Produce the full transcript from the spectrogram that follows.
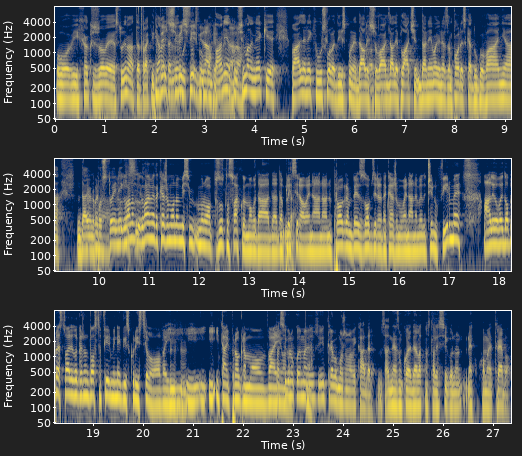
ovih, kako se zove, studenta, praktikanata, Već- nego u već smislu firmi, da. kompanija Da. koji su imali neke, valjda neke uslove da ispune, da li su valjda, da li je plaćen, da nemaju, ne znam, poreska dugovanja, da je ono, postoji neki... Uglavnom, uglavnom je da kažem ono, mislim, ono, apsolutno svako je mogo da, da, da aplicira ovaj na, na, na program bez obzira da kažem ovaj na, na veličinu firme, ali ovaj dobra je stvar je da kažem dosta firmi negde iskoristilo ovaj i, i, i, i taj program ovaj Pa sigurno ono, ko ima i treba možda novi kadar. Sad ne znam koja je delatnost, ali sigurno neko kome je trebao.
